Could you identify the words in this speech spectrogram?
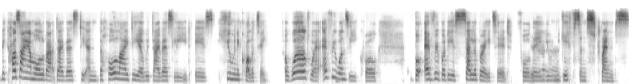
because i am all about diversity and the whole idea with diverse lead is human equality a world where everyone's equal but everybody is celebrated for yeah. their unique gifts and strengths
